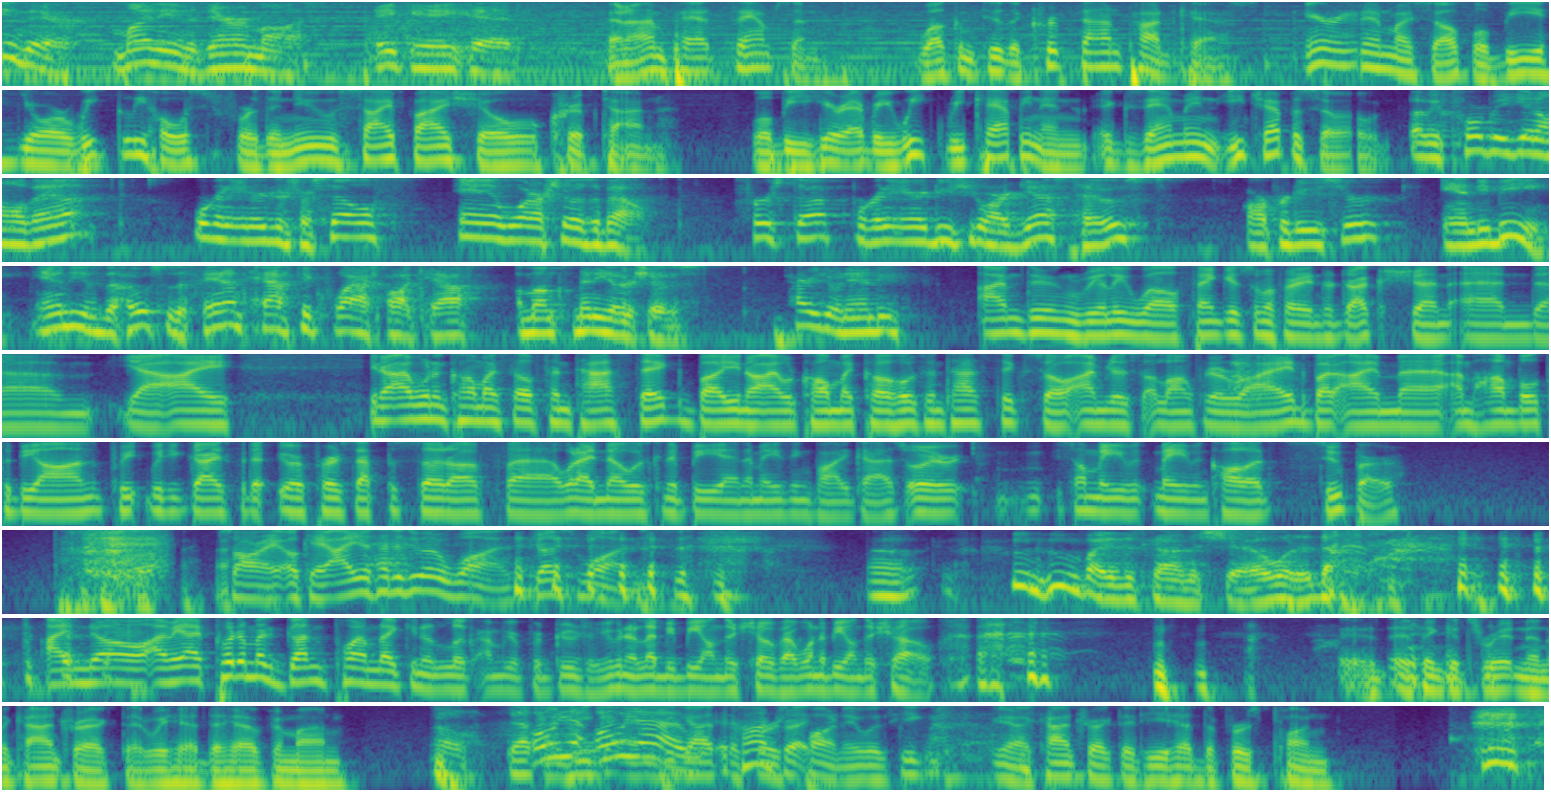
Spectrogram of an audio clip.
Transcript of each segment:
Hey there, my name is Aaron Moss, aka Head. And I'm Pat Sampson. Welcome to the Krypton Podcast. Aaron and myself will be your weekly host for the new sci fi show Krypton. We'll be here every week recapping and examining each episode. But before we begin all that, we're going to introduce ourselves and what our show is about. First up, we're going to introduce you to our guest host, our producer, Andy B. Andy is the host of the Fantastic Flash podcast, amongst many other shows. How are you doing, Andy? I'm doing really well. Thank you so much for the introduction. And um, yeah, I, you know, I wouldn't call myself fantastic, but you know, I would call my co-host fantastic. So I'm just along for the ride. But I'm uh, I'm humbled to be on for, with you guys for the, your first episode of uh, what I know is going to be an amazing podcast, or some may, may even call it super. Sorry. Okay, I just had to do it once, just once. Uh, who, who invited this guy on the show? What did I know. I mean, I put him at gunpoint. I'm like, you know, look, I'm your producer. You're gonna let me be on the show if I want to be on the show. I think it's written in the contract that we had to have him on. Oh, oh yeah, He- oh yeah. He got the contract. first pun. It was he. Yeah, contract that he had the first pun.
